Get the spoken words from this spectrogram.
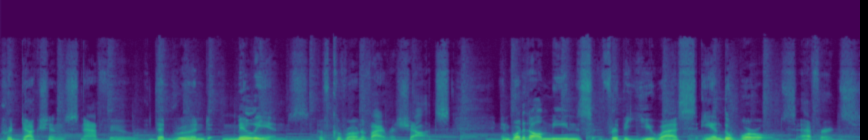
production snafu that ruined millions of coronavirus shots and what it all means for the US and the world's efforts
